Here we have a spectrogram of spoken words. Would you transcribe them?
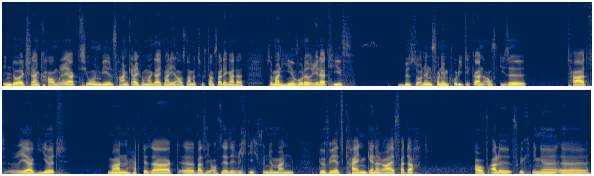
in Deutschland kaum Reaktionen wie in Frankreich, wo man gleich mal den Ausnahmezustand verlängert hat, sondern hier wurde relativ besonnen von den Politikern auf diese Tat reagiert. Man hat gesagt, äh, was ich auch sehr, sehr richtig finde, man dürfe jetzt keinen Generalverdacht auf alle Flüchtlinge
